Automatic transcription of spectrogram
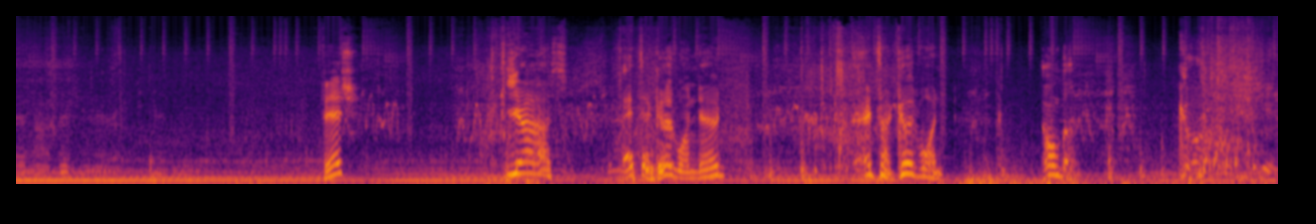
there's not a fish in there. Fish? Yes! That's a good one, dude. It's a good one. On the shit.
